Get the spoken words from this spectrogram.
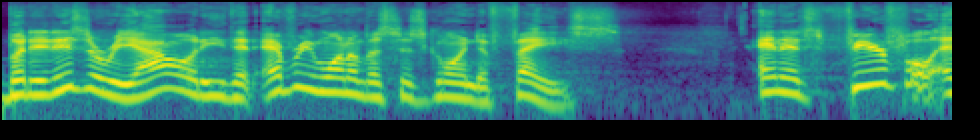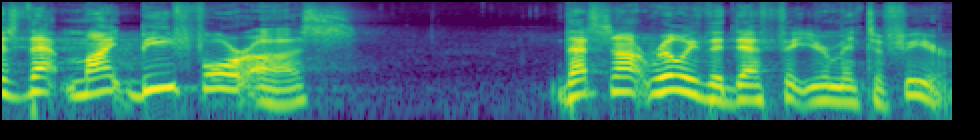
but it is a reality that every one of us is going to face. And as fearful as that might be for us, that's not really the death that you're meant to fear.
